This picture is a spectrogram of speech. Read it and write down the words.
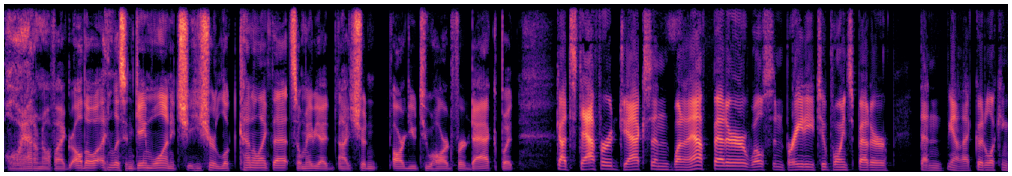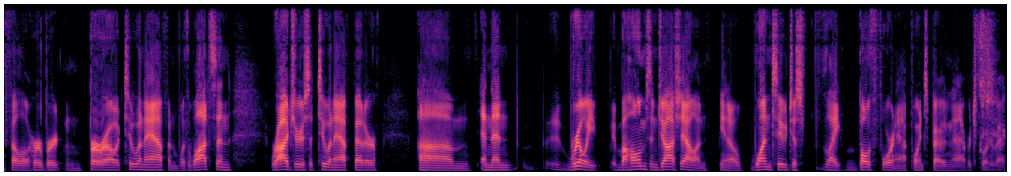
Boy, I don't know if I agree. Although, uh, listen, game one, it, he sure looked kind of like that. So maybe I, I shouldn't argue too hard for Dak. But Got Stafford, Jackson one and a half better, Wilson, Brady two points better than you know that good-looking fellow Herbert and Burrow at two and a half, and with Watson, Rodgers a two and a half better, um, and then uh, really Mahomes and Josh Allen, you know, one two just like both four and a half points better than an average quarterback.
